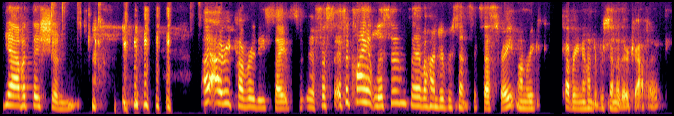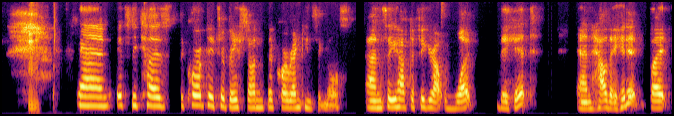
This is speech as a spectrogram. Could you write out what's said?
Yeah, but they shouldn't. I, I, recover these sites. If a, if a client listens, they have a 100% success rate on recovering 100% of their traffic. Mm-hmm. And it's because the core updates are based on the core ranking signals. And so you have to figure out what they hit and how they hit it. But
